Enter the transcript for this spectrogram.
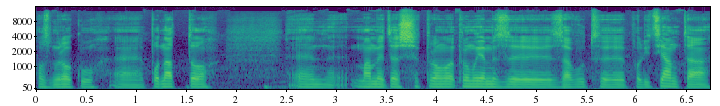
o zmroku. Ponadto mamy też, prom- promujemy zawód e, policjanta,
